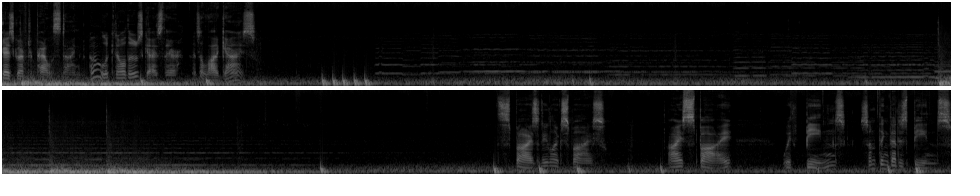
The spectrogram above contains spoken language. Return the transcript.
Guys go after Palestine. Oh, look at all those guys there. That's a lot of guys. Spies. I do like spies. I spy with beans something that is beans.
